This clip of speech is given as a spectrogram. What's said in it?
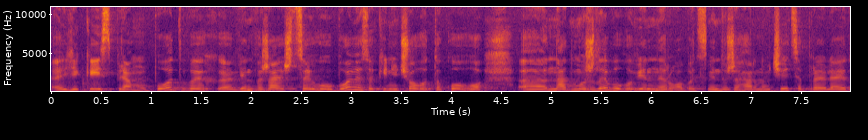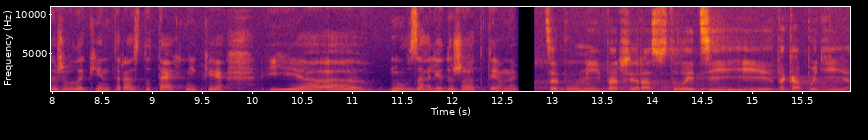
е, якийсь прямо подвиг. Е, Він вважає, що це його обов'язок і нічого такого е, надможливого він не робить. Він дуже гарно вчиться, проявляє дуже великий інтерес до техніки і е, ну, взагалі дуже активний. Це був мій перший раз в столиці і така подія.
